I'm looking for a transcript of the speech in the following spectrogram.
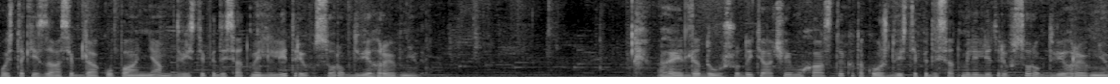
Ось такий засіб для купання 250 мл 42 гривні. Гель для душу дитячий вухастик, також 250 мл 42 гривні.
